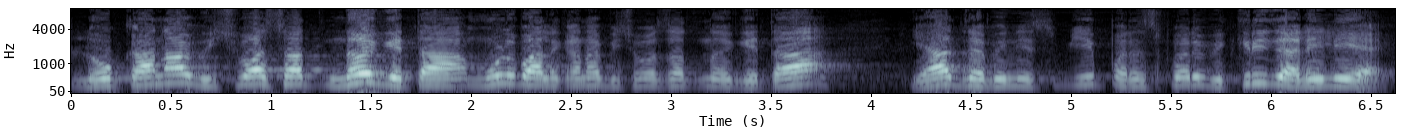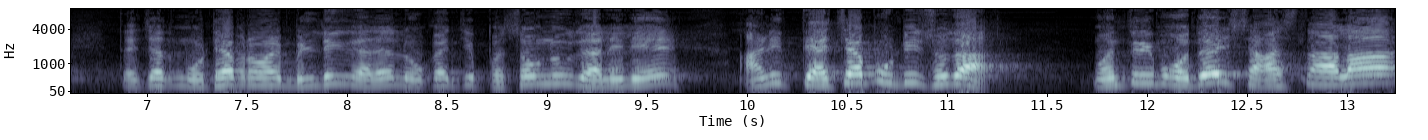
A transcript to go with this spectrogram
लोकांना विश्वासात न घेता मूळ बालकांना विश्वासात न घेता या जमिनीची परस्पर विक्री झालेली आहे त्याच्यात मोठ्या प्रमाणात बिल्डिंग झाल्या लोकांची फसवणूक झालेली आहे आणि त्याच्या पोटी सुद्धा मंत्री महोदय शासनाला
